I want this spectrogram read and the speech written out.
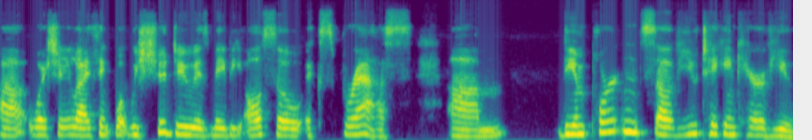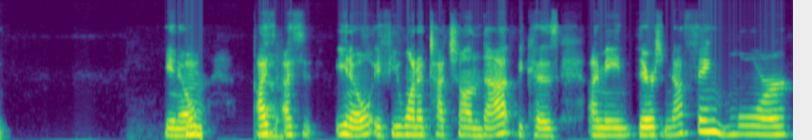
uh, Waxella, I think what we should do is maybe also express um, the importance of you taking care of you. You know, mm, yeah. I, I, you know, if you want to touch on that, because I mean, there's nothing more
